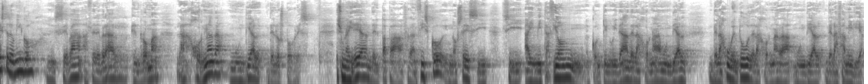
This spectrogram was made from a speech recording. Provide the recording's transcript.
Este domingo se va a celebrar en Roma la Jornada Mundial de los Pobres. Es una idea del Papa Francisco, no sé si, si a imitación, continuidad de la Jornada Mundial de la Juventud de la Jornada Mundial de la Familia.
